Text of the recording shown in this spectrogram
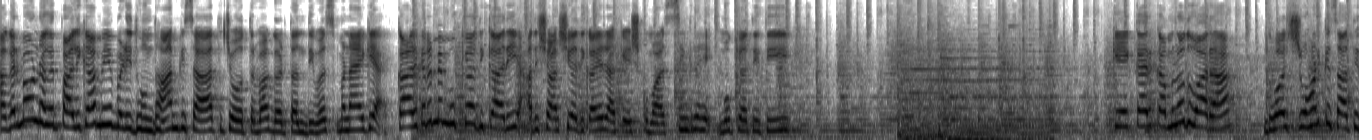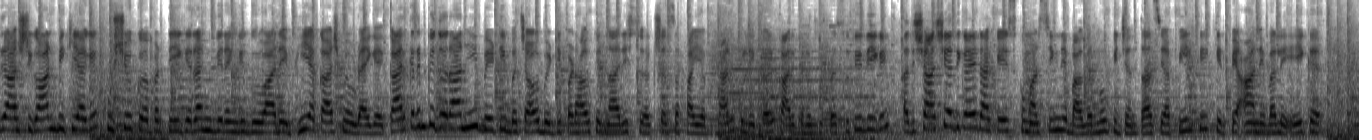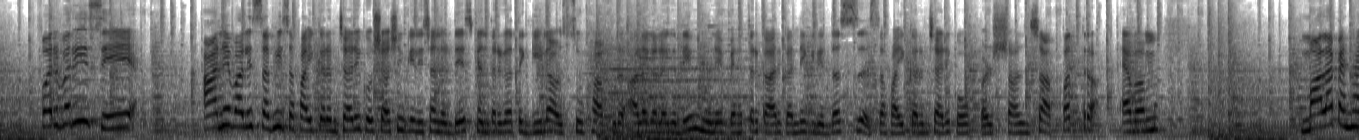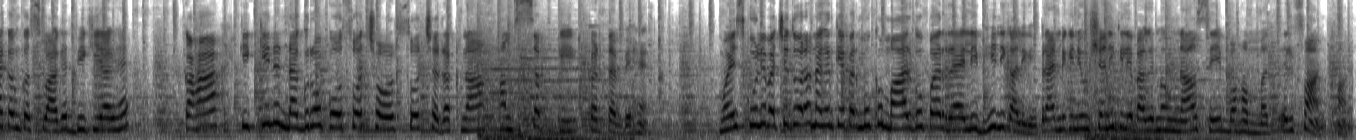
अगरमऊ नगर पालिका में बड़ी धूमधाम के साथ चौहत्तरवा गणतंत्र दिवस मनाया गया। कार्यक्रम में मुख्य अधिकारी अधिशासी अधिकारी राकेश कुमार सिंह रहे। मुख्य अतिथि के कर कमलों द्वारा ध्वजारोहण के साथ ही राष्ट्रगान भी किया गया। खुशियों के प्रतीक रंग बिरंगे गुब्बारे भी आकाश में उड़ाए गए। कार्यक्रम के दौरान ही बेटी बचाओ, बेटी पढ़ाओ के नारी सुरक्षा सफ़ाई अभियान को लेकर कार्यक्रम की प्रस्तुति दी गई। अधिशासी अधिकारी राकेश कुमार सिंह ने बागरमऊ की जनता से अपील की, कृपया आने वाले एक फरवरी से आने वाले सभी सफ़ाई कर्मचारी को शासन के दिशा निर्देश के अंतर्गत गीला और सूखा कूड़ा अलग अलग दे उन्होंने बेहतर कार्य करने के लिए 10 सफ़ाई कर्मचारी को प्रशंसा पत्र एवं माला पहनाकर उनका स्वागत भी किया है। कहा कि किन नगरों को स्वच्छ और स्वच्छ रखना हम सबकी कर्तव्य है। वहीं स्कूली बच्चे द्वारा नगर के प्रमुख मार्गों पर रैली भी निकाली गई। प्राइम न्यूज़ शनि के लिए बागरमऊ उन्नाव से मोहम्मद इरफान खान।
